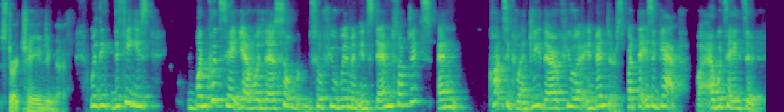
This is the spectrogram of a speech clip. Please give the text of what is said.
start changing that? Well, the, the thing is, one could say, yeah, well, there's so so few women in STEM subjects, and consequently, there are fewer inventors. But there is a gap. I would say it's a,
